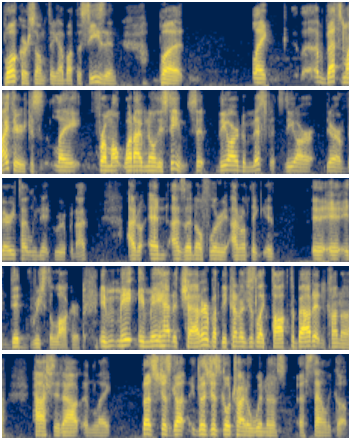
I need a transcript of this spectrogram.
book or something about the season but like that's my theory because like from what i've known these teams they are the misfits they are they are a very tightly knit group and i i don't and as i know Fleury i don't think it it, it did reach the locker. It may it may had a chatter, but they kind of just like talked about it and kind of hashed it out and like let's just got let's just go try to win a, a Stanley Cup.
